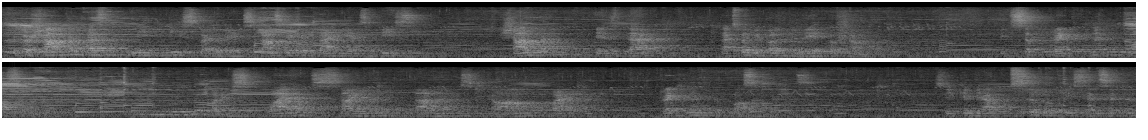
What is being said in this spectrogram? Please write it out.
Because Shaantam doesn't mean peace, by the way, it's translated back as peace. Shaantam is that, that's why we call it the lake of Shaantam. It's a pregnant possibility. But it's quiet, silent, balanced, calm, but pregnant with possibilities. So you can be absolutely sensitive,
